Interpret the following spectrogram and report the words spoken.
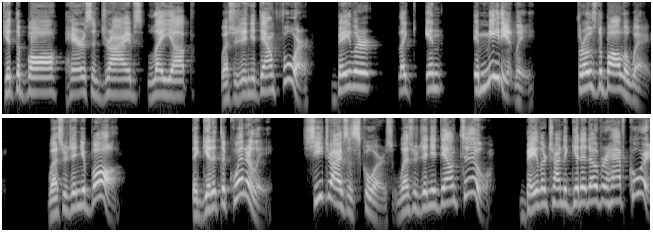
Get the ball. Harrison drives, layup. West Virginia down four. Baylor, like in immediately, throws the ball away. West Virginia ball. They get it to Quinerly. She drives and scores. West Virginia down two. Baylor trying to get it over half court.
